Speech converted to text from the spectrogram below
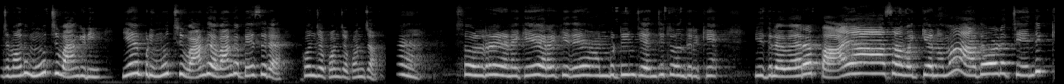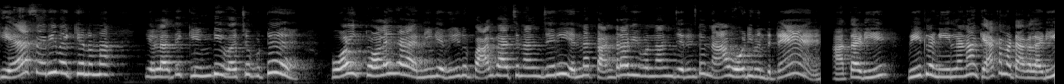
கொஞ்சமாவது மூச்சு வாங்கிடி. ஏன் இப்படி மூச்சு வாங்க வாங்க பேசுற? கொஞ்சம் கொஞ்சம் கொஞ்சம். அஹ், சொல்றேன் எனக்கே இறக்கிதே. அம்புட்டியும் செஞ்சுட்டு வந்திருக்கேன். இதுல வேற பாயாசம் வைக்கணுமா அதோட சேர்ந்து கேசரி வைக்கணுமா? எல்லாத்தையும் கிண்டி வச்சுப்புட்டு போய் தொலைங்க நீங்க வீடு பால் காய்ச்சினாலும் சரி என்ன கன்றாவி பண்ணாலும் சரின்ட்டு நான் ஓடி வந்துட்டேன். ஆத்தாடி வீட்டுல நீ இல்லைன்னா கேட்க மாட்டாங்களாடி?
